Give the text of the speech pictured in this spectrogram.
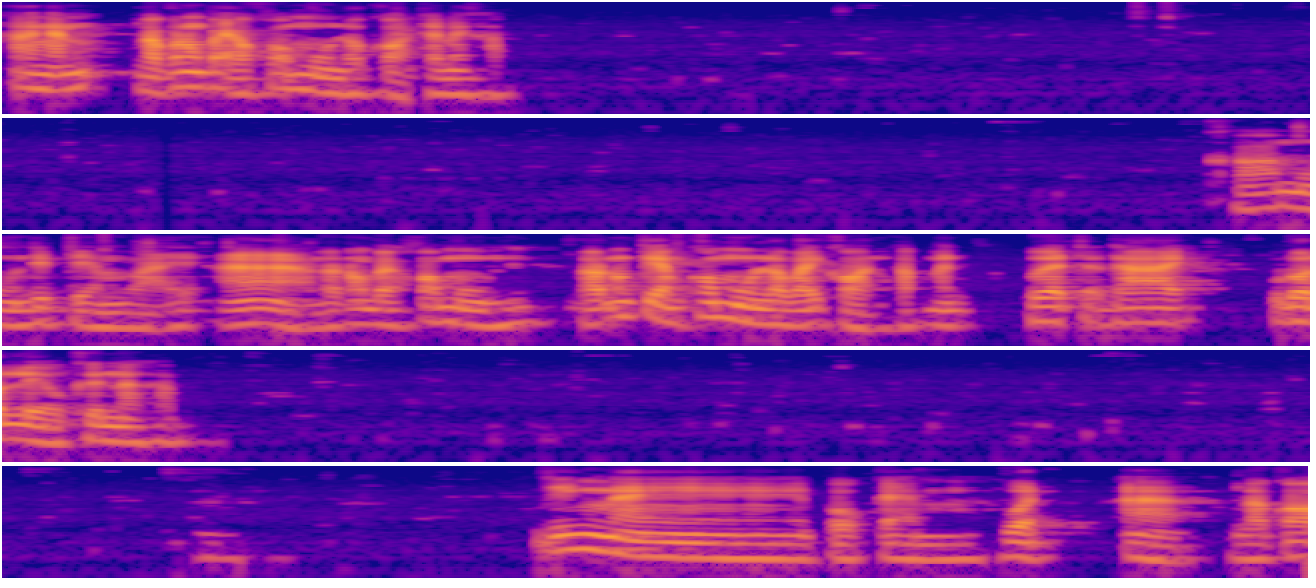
ถ้างั้นเราก็ต้องไปเอาข้อมูลเราก่อนใช่ไหมครับ ข้อมูลที่เตรียมไว้ อ่า เราต้องไปข้อมูล เราต้องเตรียมข้อมูลเราไว้ก่อนครับ มันเพื่อจะได้รวดเร็วขึ้นนะครับยิ่งในโปรแกรม Word อ่า แล้วก็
